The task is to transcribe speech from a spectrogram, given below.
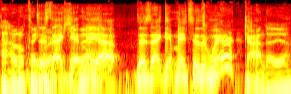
I don't think. Does I've ever that get me that. up? Does that get me to the winner? Kinda, yeah.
